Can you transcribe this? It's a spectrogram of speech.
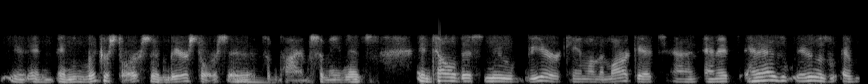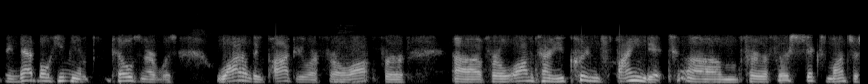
in, in liquor stores and beer stores Mm. sometimes. I mean, it's until this new beer came on the market and and it, it has it was I mean, that Bohemian Pilsner was wildly popular for a long for. Uh, for a long time, you couldn't find it. Um, for the first six months or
